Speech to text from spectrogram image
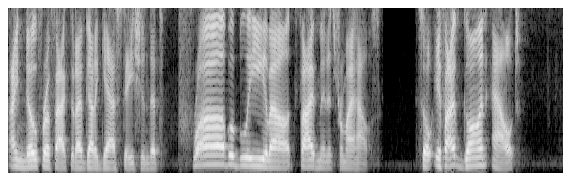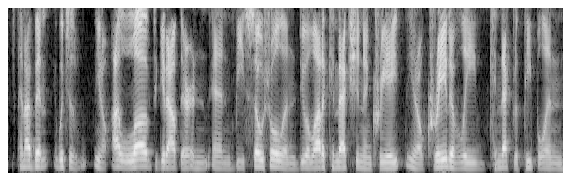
I know for a fact that I've got a gas station that's probably about five minutes from my house. So if I've gone out and I've been, which is, you know, I love to get out there and, and be social and do a lot of connection and create, you know, creatively connect with people in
